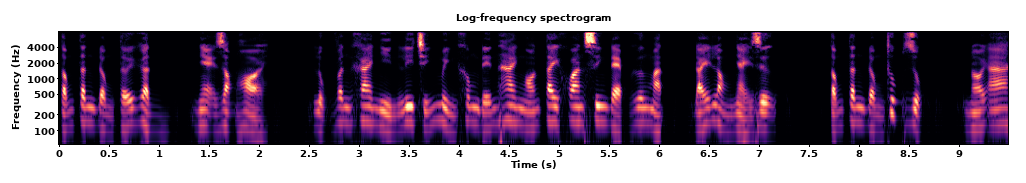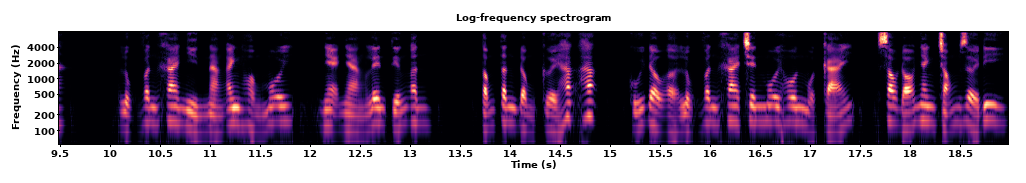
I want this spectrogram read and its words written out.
Tống Tân Đồng tới gần, nhẹ giọng hỏi. Lục Vân Khai nhìn ly chính mình không đến hai ngón tay khoan xinh đẹp gương mặt, đáy lòng nhảy dựng. Tống Tân Đồng thúc giục, nói a Lục Vân Khai nhìn nàng anh hồng môi, nhẹ nhàng lên tiếng ân. Tống Tân Đồng cười hắc hắc, cúi đầu ở Lục Vân Khai trên môi hôn một cái, sau đó nhanh chóng rời đi.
